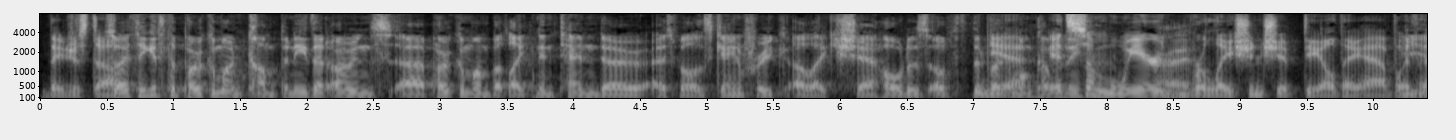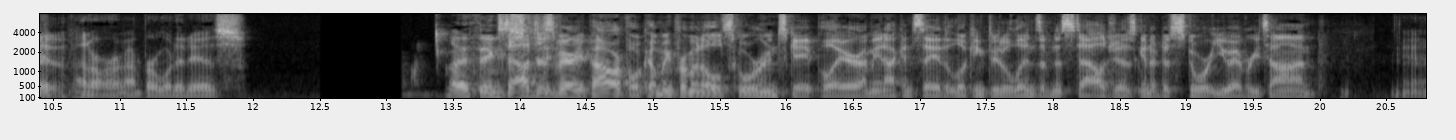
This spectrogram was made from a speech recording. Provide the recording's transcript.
They just don't. So I think it's the Pokemon company that owns uh, Pokemon, but like Nintendo as well as Game Freak are like shareholders of the Pokemon yeah, company. it's some weird Right. relationship deal they have with it. I don't remember what it is. I think Nostalgia is very powerful. Coming from an old school RuneScape player, I mean, I can say that looking through the lens of nostalgia is going to distort you every time. Yeah.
